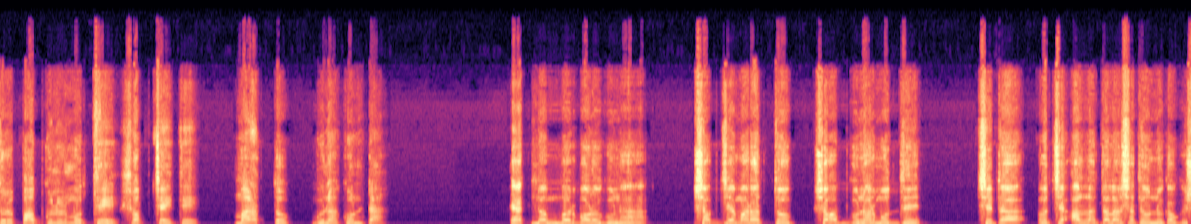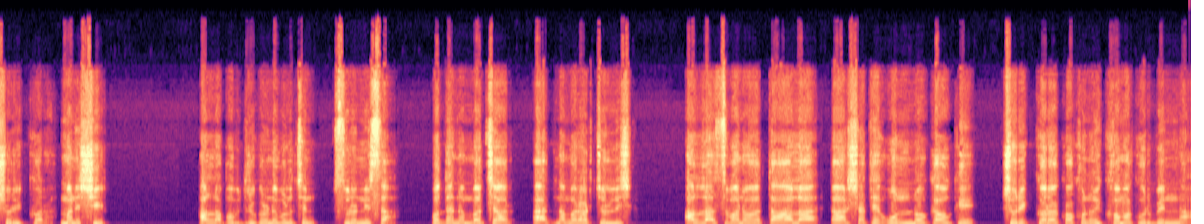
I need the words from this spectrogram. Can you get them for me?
তোর পাপগুলোর মধ্যে সবচাইতে মারাত্মক গুণা কোনটা? এক নম্বর বড় গুনহা, সবচেয়ে মারাত্মক সব গুনহার মধ্যে সেটা হচ্ছে আল্লাহ তালার সাথে অন্য কাউকে শরিক করা মানে শির। আল্লাহ পবিত্রকরণে বলেছেন নিসা, অধ্যায় নম্বর চার, আয়াত নম্বর আটচল্লিশ, আল্লাহ সবান তার সাথে অন্য কাউকে শরিক করা কখনোই ক্ষমা করবেন না।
